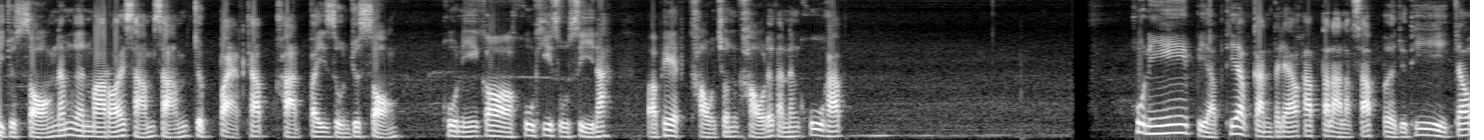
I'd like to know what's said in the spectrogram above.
134.2 น้ำเงินมา 133.8 ครับ ขาดไป 0.2 คู่นี้ก็คู่ขี้สูสีนะ ประเภทเข่าชนเข่าด้วยกันทั้งคู่ครับ คู่นี้เปรียบเทียบกันไปแล้วครับ ตลาดหลักทรัพย์เปิดอยู่ที่เจ้า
